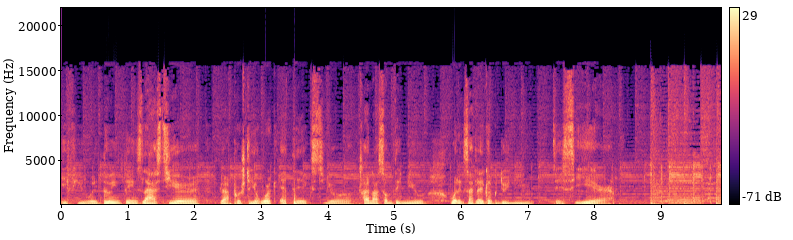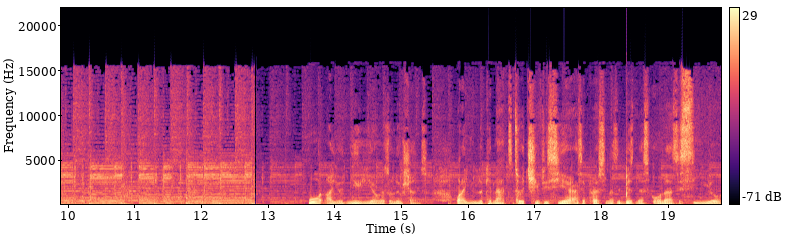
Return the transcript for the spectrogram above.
If you were doing things last year, your approach to your work ethics, you're trying out something new, what exactly are you going to be doing new this year? What are your new year resolutions? What are you looking at to achieve this year as a person, as a business owner, as a CEO,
